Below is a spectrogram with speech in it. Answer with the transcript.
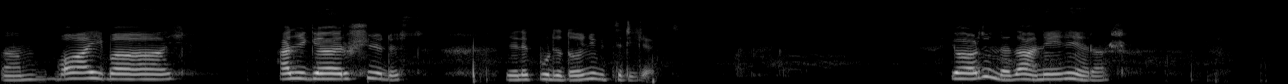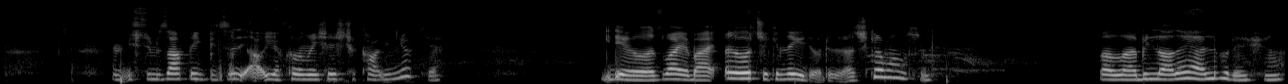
Tamam bay bay. Hadi görüşürüz. Delik burada da oyunu bitireceğiz. Gördün de daha neyine yarar? Yani üstümüze atlayıp bizi yakalamaya çalışacak halim yok ki. Gidiyoruz bay bay. Ağır çekimde gidiyoruz birazcık ama olsun. Vallahi billahi de yerli buraya şu an.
